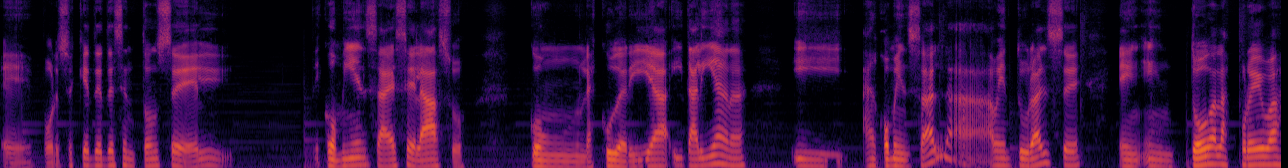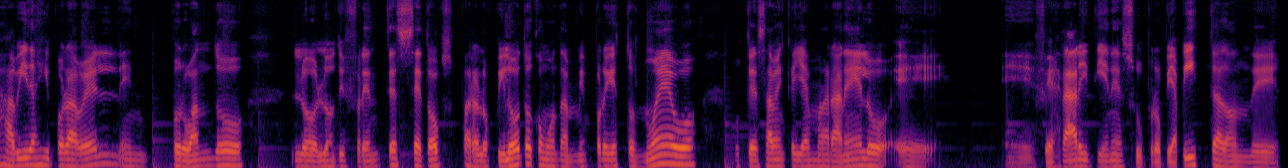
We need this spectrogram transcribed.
Eh, por eso es que desde ese entonces él comienza ese lazo con la escudería italiana y a comenzar a aventurarse en, todas las pruebas habidas y por haber, en probando los diferentes setups para los pilotos, como también proyectos nuevos. Ustedes saben que ya en Maranello eh, eh, Ferrari tiene su propia pista donde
